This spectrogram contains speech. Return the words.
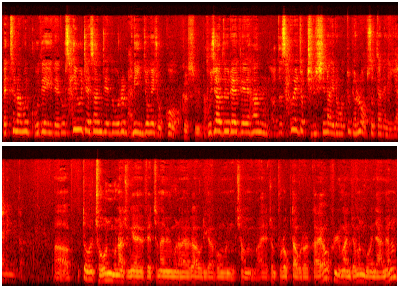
베트남은 고대 이래로 사유재산 제도를 많이 인정해줬고 그렇습니다. 부자들에 대한 어떤 사회적 질시나 이런 것도 별로 없었다는 얘기 아닙니까? 어, 또 좋은 문화 중에 베트남의 문화가 우리가 보면 참 아예 좀 부럽다고 그럴까요? 훌륭한 점은 뭐냐면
